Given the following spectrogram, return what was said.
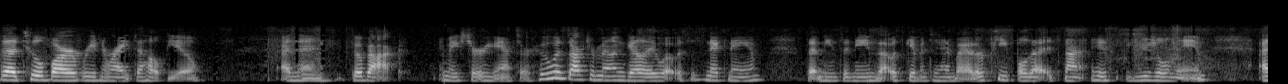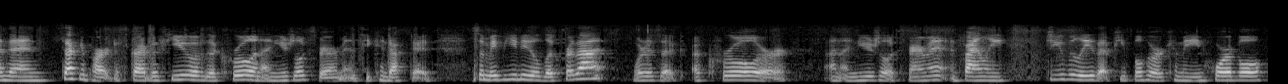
the toolbar of read and write to help you. And then go back and make sure you answer. Who was Dr. Mengele? What was his nickname? That means a name that was given to him by other people that it's not his usual name. And then second part, describe a few of the cruel and unusual experiments he conducted. So maybe you need to look for that. What is a, a cruel or an unusual experiment? And finally, do you believe that people who are committing horrible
